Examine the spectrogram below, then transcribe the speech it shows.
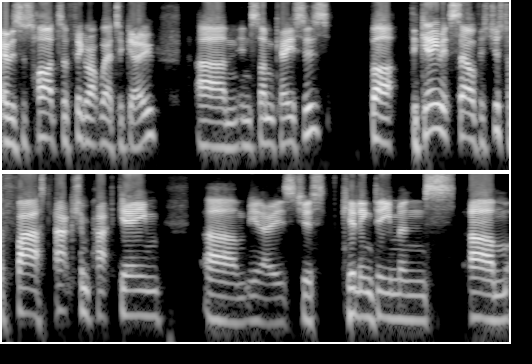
It was just hard to figure out where to go um, in some cases. But the game itself is just a fast, action-packed game. Um, you know, it's just killing demons. Um,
